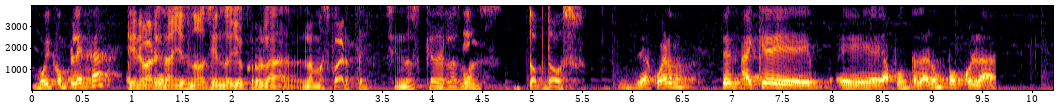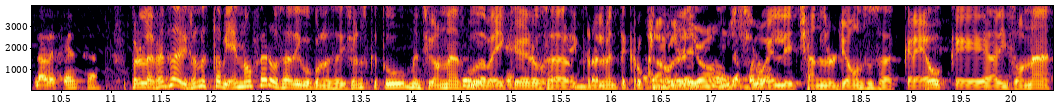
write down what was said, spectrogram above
muy compleja. Tiene varios años, ¿no? Siendo yo creo la, más fuerte, si no es que de las más top 2. De acuerdo. Entonces hay que eh, apuntalar un poco la, la defensa. Pero la defensa de Arizona está bien, ¿no, Fer? O sea, digo, con las ediciones que tú mencionas, Buda Baker, o sea, realmente creo que Chandler Jones. duele Chandler Jones, o sea, creo que Arizona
